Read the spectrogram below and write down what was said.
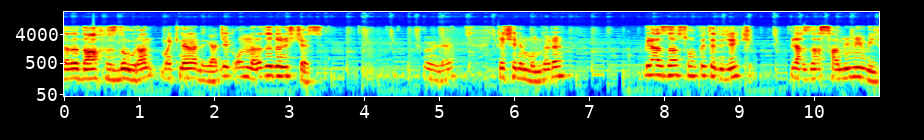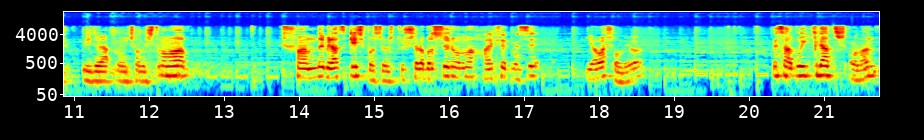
da da daha hızlı vuran makineler de gelecek. Onlara da dönüşeceğiz. Şöyle geçelim bunları. Biraz daha sohbet edecek biraz daha samimi bir video yapmaya çalıştım ama şu anda biraz geç basıyoruz. Tuşlara basıyorum ama hareket etmesi yavaş oluyor. Mesela bu ikili atış olan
